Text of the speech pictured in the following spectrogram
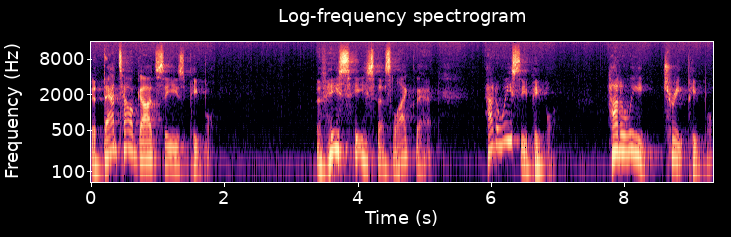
If that's how God sees people, if He sees us like that, how do we see people? How do we treat people?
